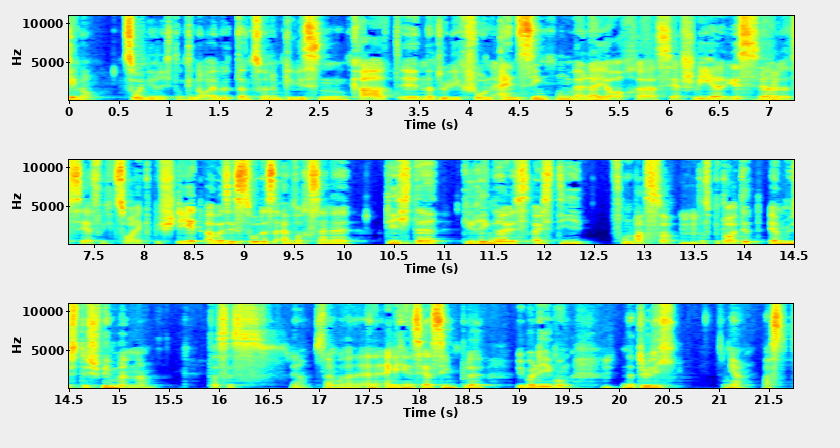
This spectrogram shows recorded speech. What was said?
genau, so in die Richtung, genau. Ja. Er wird dann zu einem gewissen Grad äh, natürlich schon einsinken, weil mhm. er ja auch äh, sehr schwer ist, mhm. ja, sehr viel Zeug besteht. Aber es ist so, dass einfach seine Dichte geringer ist als die von Wasser. Mhm. Das bedeutet, er müsste schwimmen. Ne? Das ist, ja, sagen wir, eine, eigentlich eine sehr simple Überlegung. Hm. Natürlich, ja, was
